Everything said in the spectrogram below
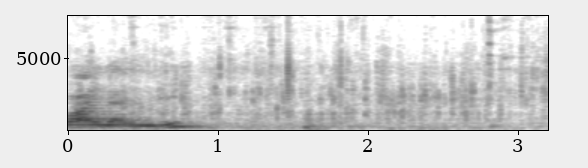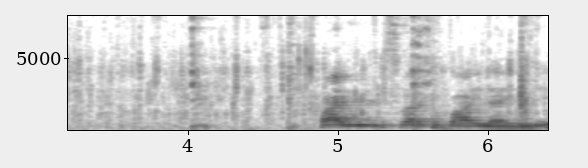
బాయిల్ అయింది ఫైవ్ మినిట్స్ వరకు బాయిల్ అయింది.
